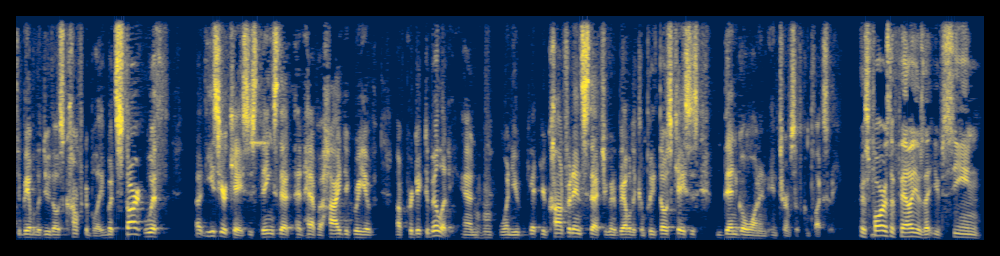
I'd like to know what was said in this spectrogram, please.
to be able to do those comfortably. But start with uh, easier cases, things that, that, have a high degree of, of predictability. And mm-hmm. when you get your confidence that you're going to be able to complete those cases, then go on in, in terms of complexity. As far as the failures that you've seen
